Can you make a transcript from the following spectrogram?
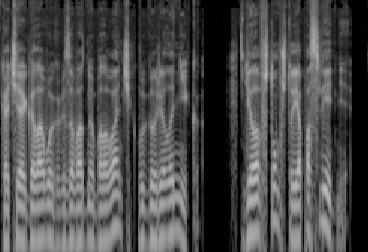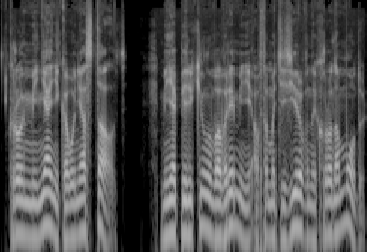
Качая головой, как заводной болванчик, выговорила Ника. Дело в том, что я последняя. Кроме меня никого не осталось. Меня перекинул во времени автоматизированный хрономодуль,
